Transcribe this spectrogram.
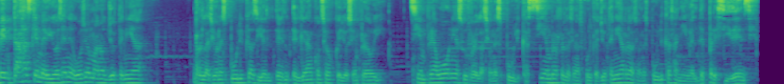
ventajas que me dio ese negocio, hermano, yo tenía relaciones públicas y el, el, gran consejo que yo siempre doy, siempre abone a sus relaciones públicas, siempre relaciones públicas. Yo tenía relaciones públicas a nivel de presidencia.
